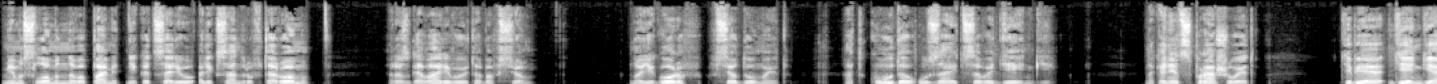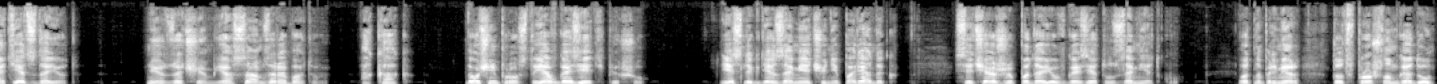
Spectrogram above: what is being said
мимо сломанного памятника царю Александру II, разговаривают обо всем. Но Егоров все думает, откуда у Зайцева деньги. Наконец спрашивает, тебе деньги отец дает? Нет, зачем? Я сам зарабатываю. А как? Да очень просто. Я в газете пишу. Если где замечу непорядок, сейчас же подаю в газету заметку. Вот, например, тут в прошлом году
